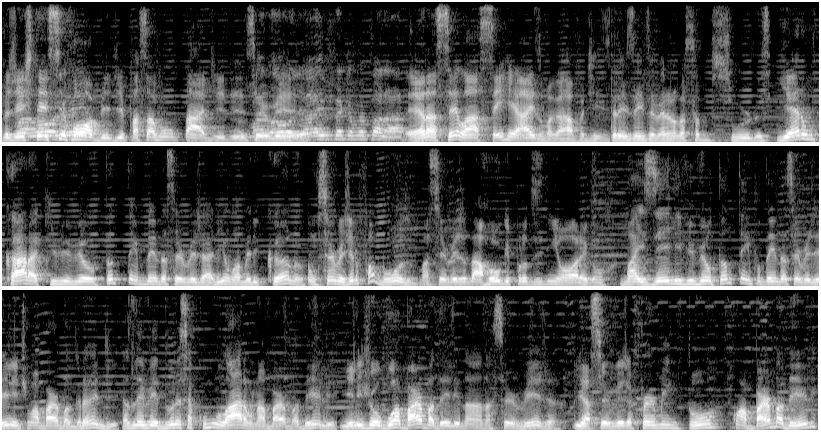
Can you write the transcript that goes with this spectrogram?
a gente Vai tem esse hobby de passar vontade de Vai lá cerveja. olhar e pega mais barato. Era, sei lá, 100 reais uma garrafa de 300 ml, era um negócio absurdo. Assim. E era um cara que viveu tanto tempo dentro da cervejaria, um americano, um cervejeiro famoso, uma cerveja da Rogue produzida em Oregon. Mas ele viveu tanto tempo dentro da cervejaria, ele tinha uma barba grande, as leveduras se acumularam na barba dele, e ele jogou a barba dele na, na cerveja, e a cerveja fermentou com a barba dele,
